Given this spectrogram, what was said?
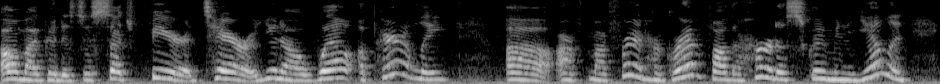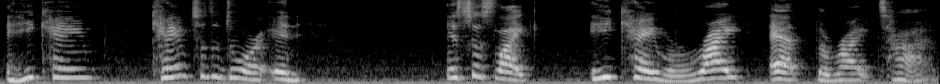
oh my goodness just such fear and terror you know well apparently uh our my friend her grandfather heard us screaming and yelling and he came came to the door and it's just like he came right at the right time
